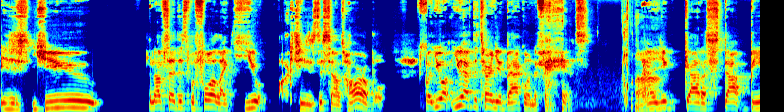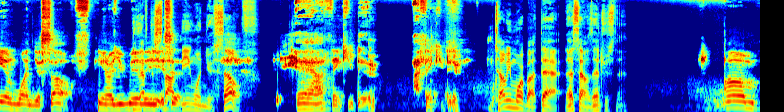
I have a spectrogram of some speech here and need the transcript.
Is you and I've said this before, like you oh, Jesus, this sounds horrible. But you you have to turn your back on the fans. Uh-huh. And you gotta stop being one yourself. You know, you really you stop a, being one yourself. Yeah, I think you do. I think you do. Tell me more about that. That sounds interesting. Um,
